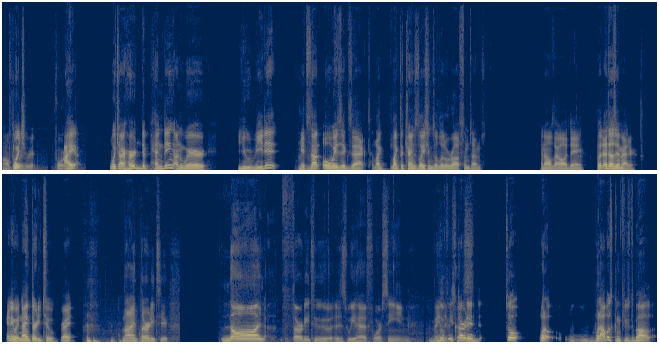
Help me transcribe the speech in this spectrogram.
I'll deliver which it for I, you. which I heard depending on where you read it, mm-hmm. it's not always exact. Like like the translation's a little rough sometimes. And I was like, oh dang, but that doesn't matter. Anyway, nine thirty two, right? nine thirty two. 932 as we have foreseen. Mainly Luffy because... started. So what? What I was confused about.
